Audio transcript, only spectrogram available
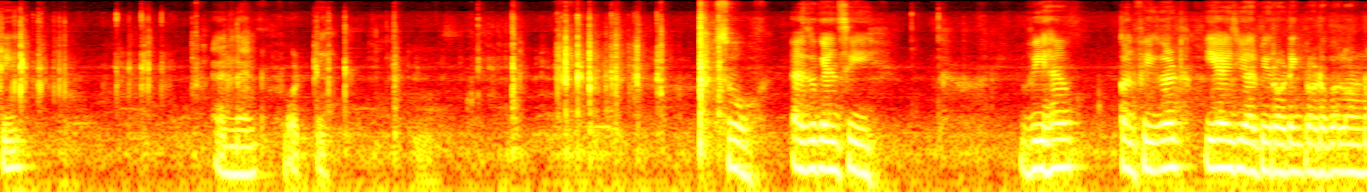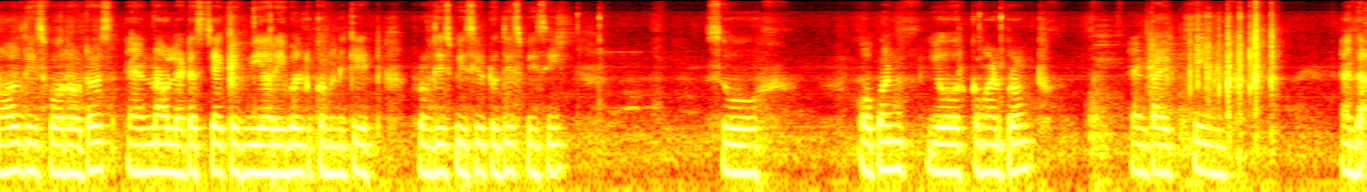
60 and then 40 so as you can see we have configured EIGRP routing protocol on all these four routers and now let us check if we are able to communicate from this PC to this PC so open your command prompt and type ping and the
